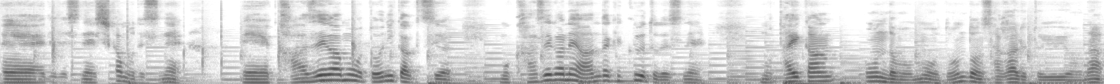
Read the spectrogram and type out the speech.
えーでですね、しかもですね、えー風がもうとにかく強い。もう風がね、あんだけ来るとですね、もう体感温度ももうどんどん下がるというような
